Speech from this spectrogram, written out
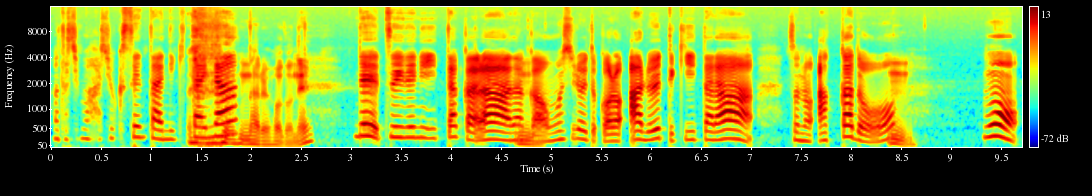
私も発色センターに行きたいな。なるほどね。でついでに行ったからなんかうん面白いところある？って聞いたらその悪化洞うん。もけ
